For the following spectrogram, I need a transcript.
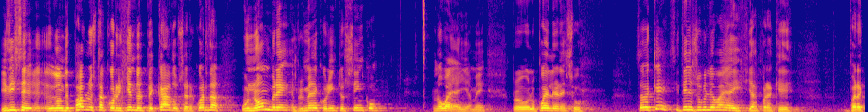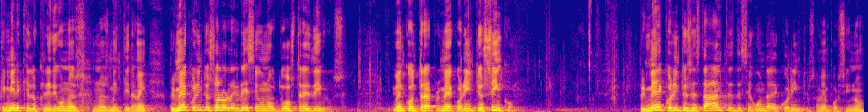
Y dice, eh, donde Pablo está corrigiendo el pecado, ¿se recuerda? Un hombre en 1 Corintios 5, no vaya ahí, amén, pero lo puede leer en su, ¿Sabe qué? Si tiene su Biblia, vaya ahí, ya para que, para que mire que lo que le digo no es, no es mentira. Amén. 1 Corintios solo regrese unos dos, tres libros. Y va a encontrar 1 Corintios 5. 1 Corintios está antes de 2 de Corintios, amén, por si no.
